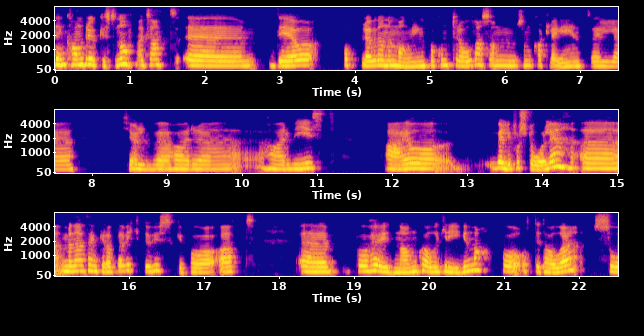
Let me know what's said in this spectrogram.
den kan brukes til noe. ikke sant? Eh, det å oppleve denne mangelen på kontroll da, som, som kartleggingen til uh, Kjølv har, har vist, er jo veldig forståelig. Eh, men jeg tenker at det er viktig å huske på at eh, på høyden av den kalde krigen da, på 80-tallet, så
